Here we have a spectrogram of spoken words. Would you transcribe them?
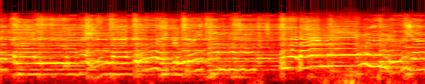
แล้วกาลืมให้นาเคยปลูกเลยทำตัวบ้านงงลืมหรือยัง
